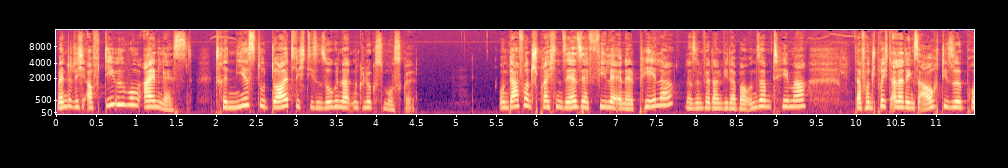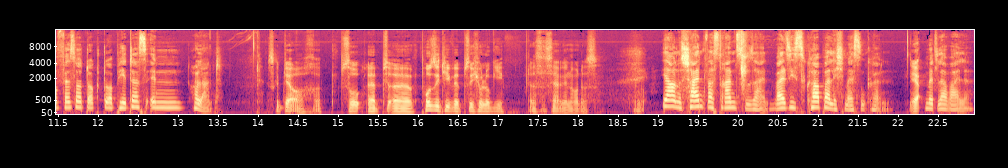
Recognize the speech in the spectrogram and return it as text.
Wenn du dich auf die Übung einlässt, trainierst du deutlich diesen sogenannten Glücksmuskel. Und davon sprechen sehr, sehr viele NLPler. Da sind wir dann wieder bei unserem Thema. Davon spricht allerdings auch diese Professor Dr. Peters in Holland. Es gibt ja auch äh, so, äh, äh, positive Psychologie. Das ist ja genau das. Ja, und es scheint was dran zu sein, weil sie es körperlich messen können. Ja. Mittlerweile.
